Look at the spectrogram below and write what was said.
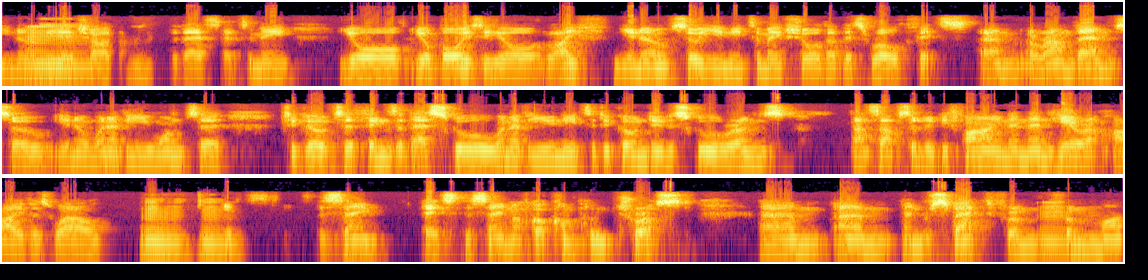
you know, the Mm. HR director there said to me, your, your boys are your life, you know, so you need to make sure that this role fits, um, around them. So, you know, whenever you want to, to go to things at their school, whenever you need to do, go and do the school runs, that's absolutely fine. And then here at Hive as well, Mm, mm. it's, it's the same. It's the same. I've got complete trust um, um, and respect from Mm. from my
